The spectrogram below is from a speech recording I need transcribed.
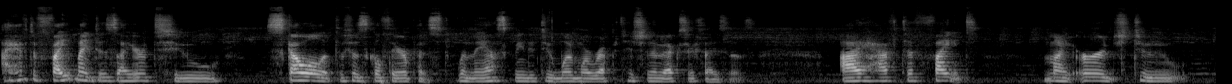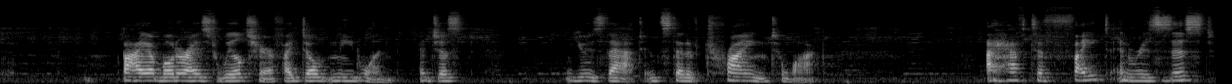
I have to fight my desire to scowl at the physical therapist when they ask me to do one more repetition of exercises. I have to fight my urge to buy a motorized wheelchair if I don't need one and just use that instead of trying to walk. I have to fight and resist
